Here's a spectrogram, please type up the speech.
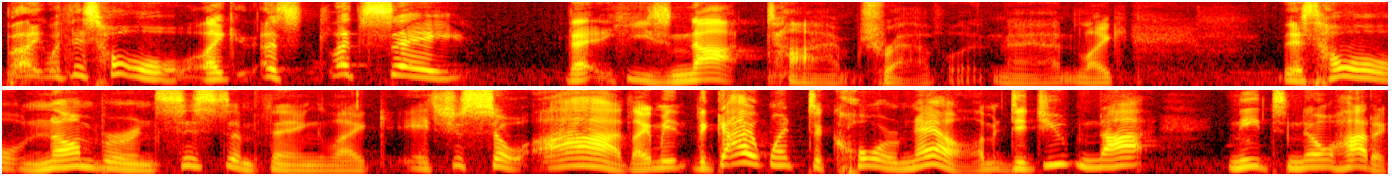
But like with this whole like let's let's say that he's not time traveling, man. Like this whole number and system thing, like it's just so odd. Like, I mean, the guy went to Cornell. I mean, did you not need to know how to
